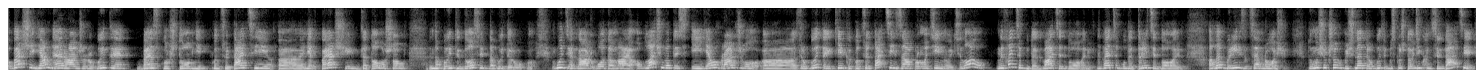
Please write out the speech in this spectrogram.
По-перше, я не раджу робити безкоштовні консультації, е, як перші, для того, щоб набити досвід, набити руку. Будь-яка робота має оплачуватись, і я вам раджу е, зробити кілька консультацій за промоційною ціною. Нехай це буде 20 доларів, нехай це буде 30 доларів, але беріть за це гроші. Тому що якщо ви почнете робити безкоштовні консультації,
